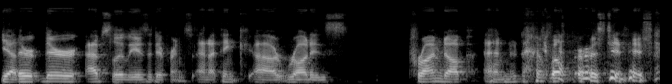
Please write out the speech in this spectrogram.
Yeah, there there absolutely is a difference, and I think uh, Rod is primed up and well versed in this. You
